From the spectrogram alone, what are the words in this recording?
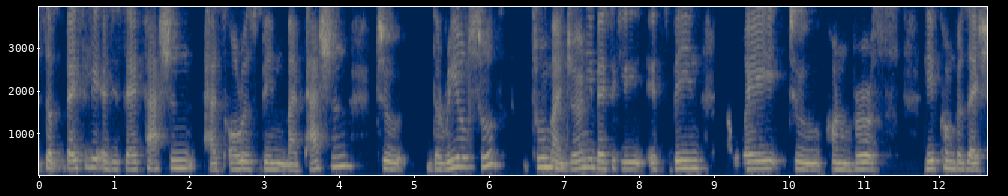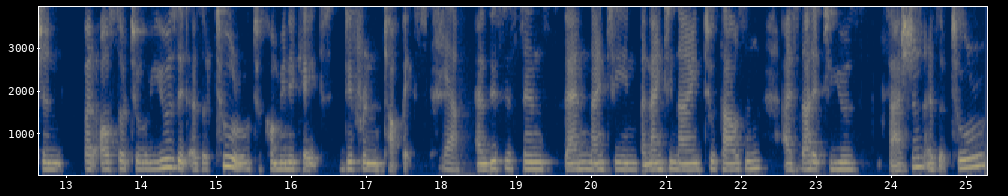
So basically, as you say, fashion has always been my passion to the real truth. Through my mm-hmm. journey, basically, it's been a way to converse, give conversation but also to use it as a tool to communicate different topics. Yeah. And this is since then, 1999, 2000, I started to use fashion as a tool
